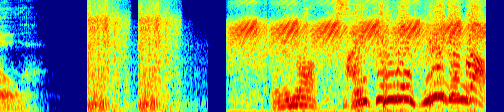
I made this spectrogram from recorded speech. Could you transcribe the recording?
これが最強のフュージョンだ。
